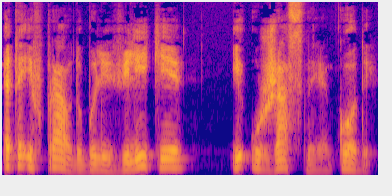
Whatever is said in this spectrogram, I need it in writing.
Это и вправду были великие и ужасные годы.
